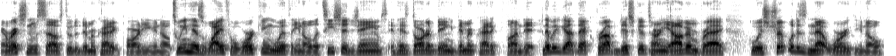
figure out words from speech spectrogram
enriching themselves through the Democratic Party, you know, between his wife working with, you know, Letitia James and his daughter being Democratic funded. Then we've got that corrupt district attorney, Alvin Bragg, who has tripled his net worth, you know,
